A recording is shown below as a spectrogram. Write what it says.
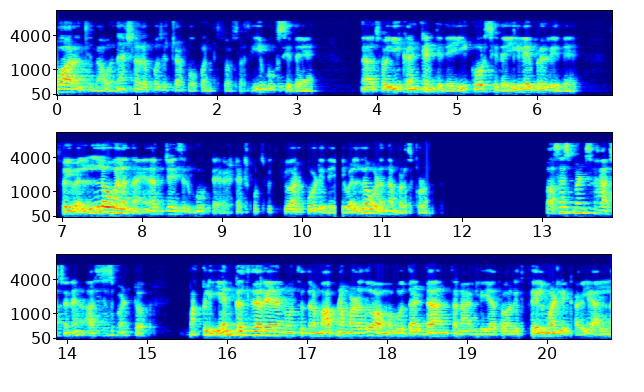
ಓ ಆರ್ ಅಂತ ನಾವು national repository of open resources ಈ ಬುಕ್ಸ್ ಇದೆ. ಸೊ ಈ ಕಂಟೆಂಟ್ ಇದೆ, ಈ ಕೋರ್ಸ್ ಇದೆ, ಈ ಲೈಬ್ರರಿ ಇದೆ. ಸೊ ಇವೆಲ್ಲವುಗಳನ್ನ energiser book text books with Q R code ಇದೆ. ಇವೆಲ್ಲವುಗಳನ್ನ ಬಳಸ್ಕೊಳ್ಳುವಂಥದ್ದು ಅಸೆಸ್ಮೆಂಟ್ ಸಹ ಅಷ್ಟೇನೆ. ಅಸೆಸ್ಮೆಂಟ್ ಮಕ್ಕಳು ಏನ್ ಕಲ್ತಿದ್ದಾರೆ ಅನ್ನುವಂಥದ್ದನ್ನ ಮಾಪನ ಮಾಡೋದು ಆ ಮಗು ದಡ್ಡ ಅಂತನಾಗ್ಲಿ ಅಥವಾ ಅವನಿಗೆ ಫೇಲ್ ಮಾಡ್ಲಿಕ್ಕಾಗ್ಲಿ ಅಲ್ಲ.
